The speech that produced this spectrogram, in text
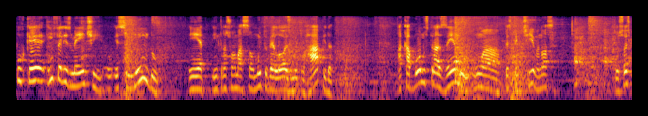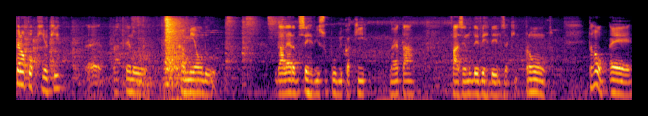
porque infelizmente esse mundo em, em, transformação muito veloz e muito rápida acabou nos trazendo uma perspectiva. Nossa, vou só esperar um pouquinho aqui. Tendo caminhão do galera do serviço público aqui, né? Tá fazendo o dever deles aqui. Pronto. Então, é,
